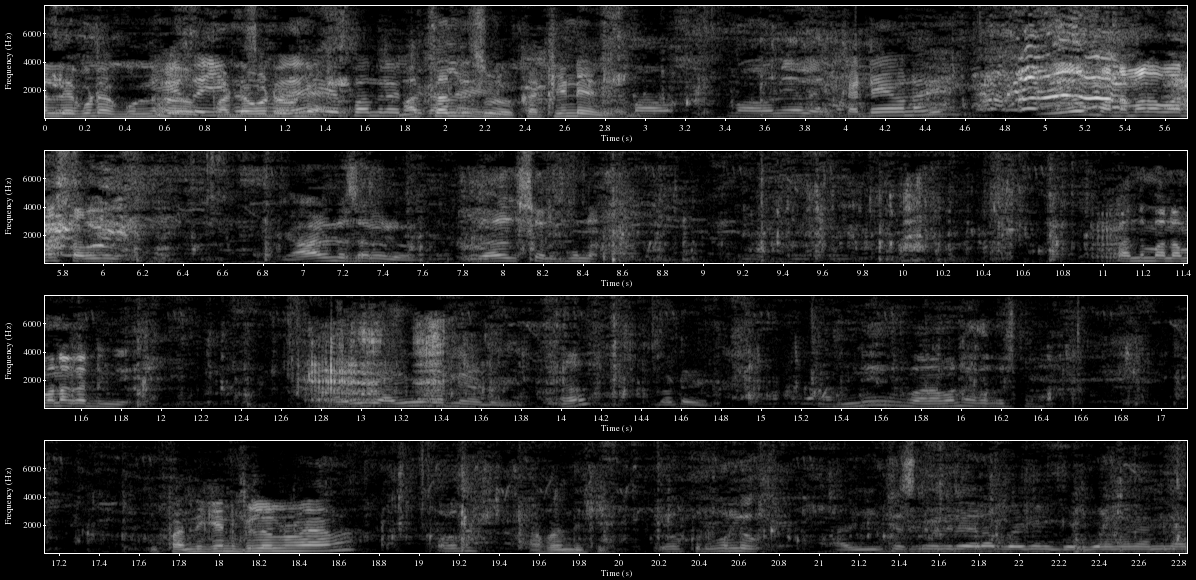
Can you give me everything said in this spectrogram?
లేకుండా గున్నె పడ్డ ఒకటి ఉండే? మచ్చలు తీసుడు కట్టిండేది. కట్టే మన మన వాడిన సరుకున్నా మన మన కట్టింది. అవి? బట్టది అన్నీ మన మన కలిసిన ఈ పందికి ఎన్ని పిల్లలు ఉన్నాయా? ఆ పందికి. ఏ కుటుంబంలో అది తీసుకుని లేదా బయట కొట్టుకోవడం అమ్మినా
